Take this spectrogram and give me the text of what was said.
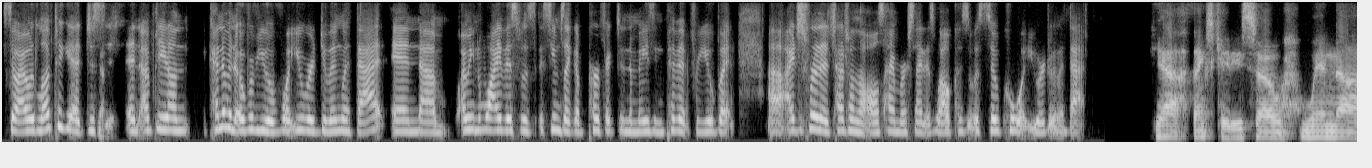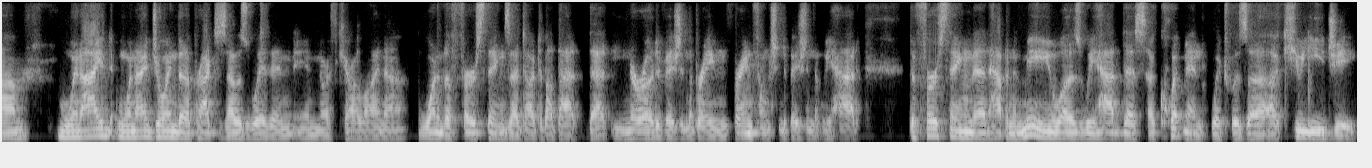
So I would love to get just yes. an update on kind of an overview of what you were doing with that, and um, I mean why this was. It seems like a perfect and amazing pivot for you, but uh, I just wanted to touch on the Alzheimer's side as well because it was so cool what you were doing with that. Yeah, thanks, Katie. So when um, when I when I joined the practice I was with in in North Carolina, one of the first things I talked about that that neuro division, the brain brain function division that we had. The first thing that happened to me was we had this equipment, which was a, a QEEG.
